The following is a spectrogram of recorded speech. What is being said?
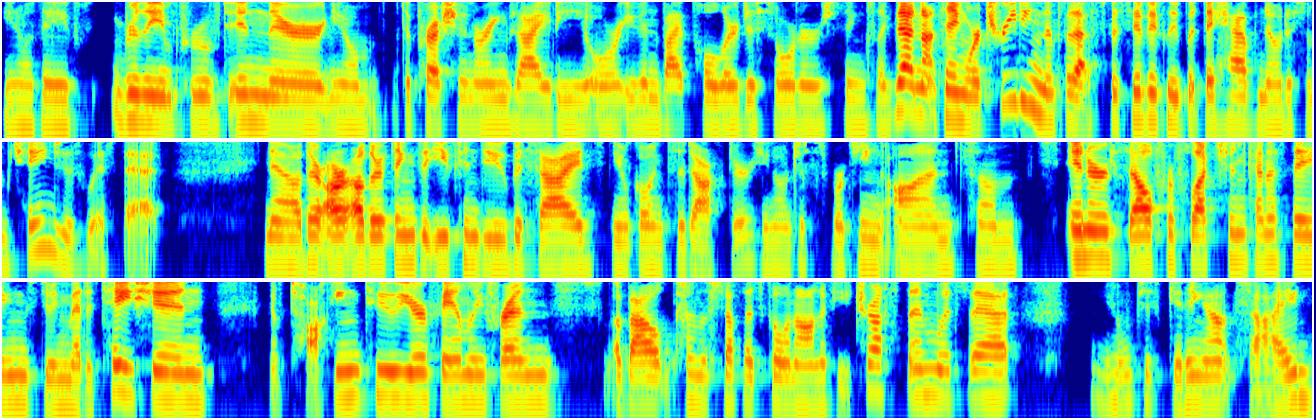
you know, they've really improved in their, you know, depression or anxiety or even bipolar disorders, things like that. Not saying we're treating them for that specifically, but they have noticed some changes with that. Now, there are other things that you can do besides, you know, going to the doctor, you know, just working on some inner self reflection kind of things, doing meditation, you know, talking to your family, friends about kind of the stuff that's going on if you trust them with that. You know, just getting outside.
